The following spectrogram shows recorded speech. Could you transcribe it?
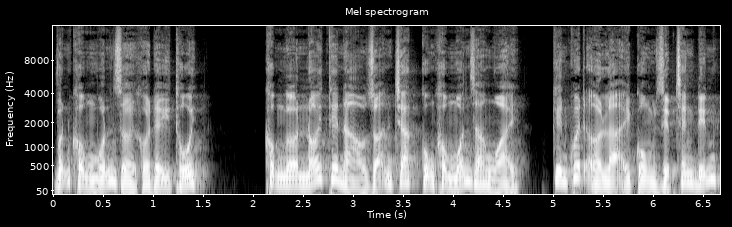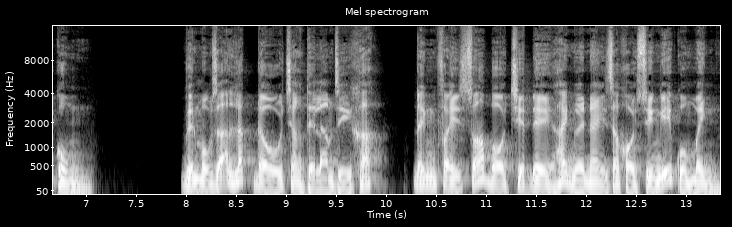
vẫn không muốn rời khỏi đây thôi. Không ngờ nói thế nào Doãn chắc cũng không muốn ra ngoài, kiên quyết ở lại cùng Diệp Tranh đến cùng. Viên mộc giã lắc đầu chẳng thể làm gì khác, đành phải xóa bỏ triệt để hai người này ra khỏi suy nghĩ của mình.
